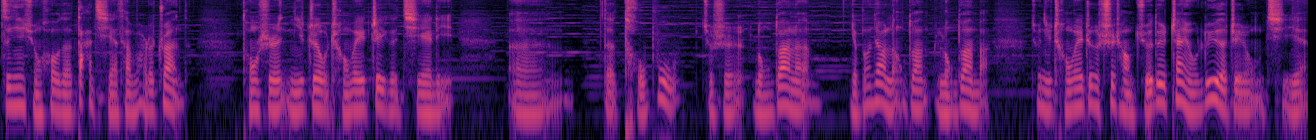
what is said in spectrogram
资金雄厚的大企业才玩得转的。同时，你只有成为这个企业里，嗯的头部，就是垄断了，也不能叫垄断垄断吧，就你成为这个市场绝对占有率的这种企业，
